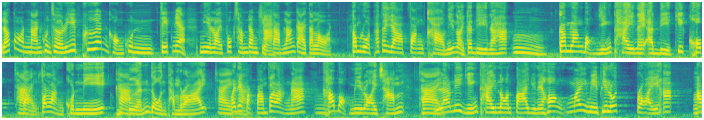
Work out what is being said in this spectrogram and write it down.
แล้วตอนนั้นคุณเชอรี่เพื่อนของคุณจิ๊บเนี่ยมีรอยฟกช้ำดำเขียวอะตามร่างกายตลอด ตำรวจพัทยาฟังข่าวนี้หน่อยก็ดีนะฮะอืมกำลังบอกหญิงไทยในอดีตที่คบใช่กับฝรั่งคนนี้ค่ะเหมือนโดนทำร้ายใช่ไม่ได้ค่ะปักปามฝรั่งนะ เขาบอกมีรอยช้ใช่ำแล้วนี่หญิงไทยนอนตายอยู่ในห้อง ไม่มีพิรุษปล่อยฮะเอา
